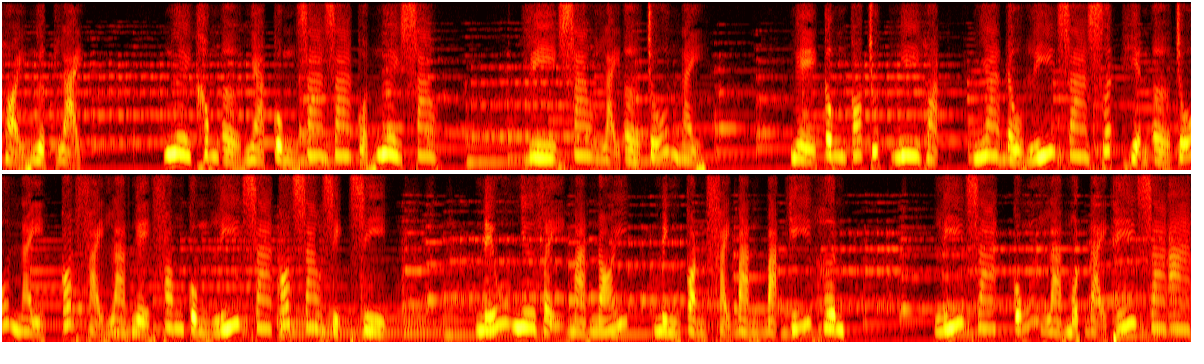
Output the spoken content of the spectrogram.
hỏi ngược lại Ngươi không ở nhà cùng gia gia của ngươi sao? Vì sao lại ở chỗ này? Nghệ công có chút nghi hoặc Nha đầu Lý Gia xuất hiện ở chỗ này, Có phải là Nghệ Phong cùng Lý Gia có giao dịch gì? Nếu như vậy mà nói, Mình còn phải bàn bạc kỹ hơn. Lý Gia cũng là một đại thế gia a.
